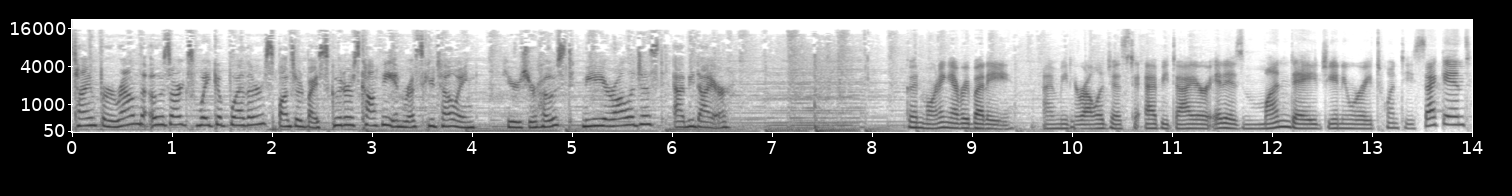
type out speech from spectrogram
time for Around the Ozarks Wake Up Weather, sponsored by Scooter's Coffee and Rescue Towing. Here's your host, meteorologist Abby Dyer. Good morning, everybody. I'm meteorologist Abby Dyer. It is Monday, January 22nd.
